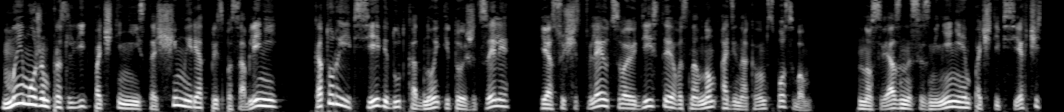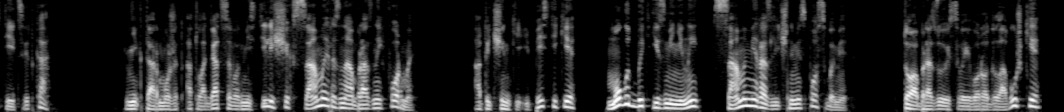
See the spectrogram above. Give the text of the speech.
мы можем проследить почти неистощимый ряд приспособлений, которые все ведут к одной и той же цели и осуществляют свое действие в основном одинаковым способом, но связаны с изменением почти всех частей цветка. Нектар может отлагаться во вместилищах самой разнообразной формы, а тычинки и пестики могут быть изменены самыми различными способами, то образуя своего рода ловушки,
